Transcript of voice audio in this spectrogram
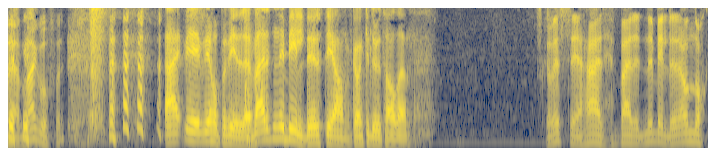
den er god for? Nei, vi, vi hopper videre. Verden i bilder, Stian. Kan ikke du ta den? Skal vi se her. Verden i bilder. Og nok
